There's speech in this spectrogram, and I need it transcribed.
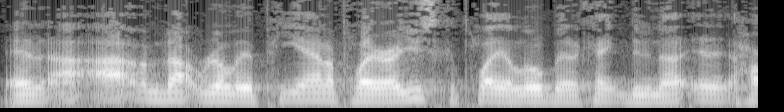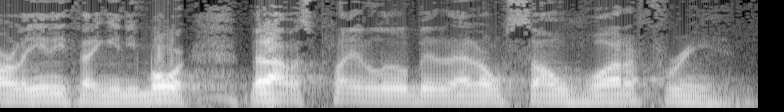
and I, am not really a piano player. I used to play a little bit. I can't do not, eh, hardly anything anymore. But I was playing a little bit of that old song, What a Friend.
